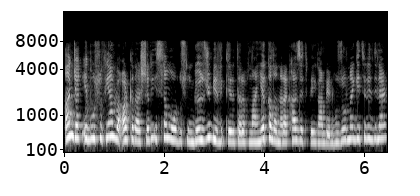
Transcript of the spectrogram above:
Ancak Ebu Sufyan ve arkadaşları İslam ordusunun gözcü birlikleri tarafından yakalanarak Hazreti Peygamber'in huzuruna getirildiler.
